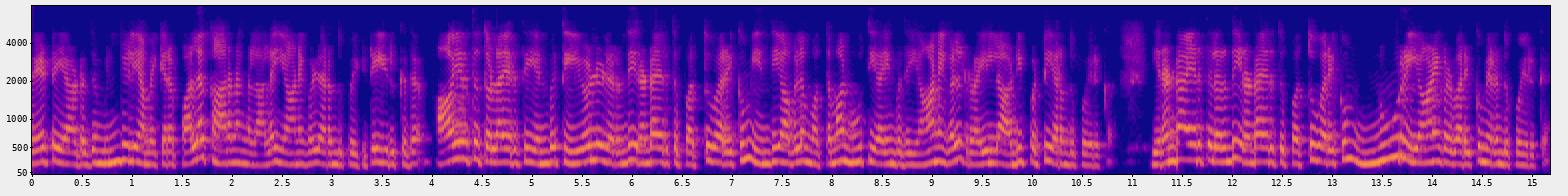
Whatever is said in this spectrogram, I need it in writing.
வேட்டையாடுறது மின்வெளி அமைக்கிற பல காரணங்களால யானைகள் இறந்து போய்கிட்டே இருக்குது. ஆயிரத்தி தொள்ளாயிரத்தி எண்பத்தி ஏழுல இருந்து இரண்டாயிரத்து பத்து வரைக்கும் இந்தியாவில் மொத்தமா நூத்தி ஐம்பது யானைகள் ரயில்ல அடிபட்டு இறந்து போயிருக்கு. இரண்டாயிரத்துல இருந்து இரண்டாயிரத்து பத்து வரைக்கும் நூறு யானைகள் வரைக்கும் இறந்து போயிருக்கு.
